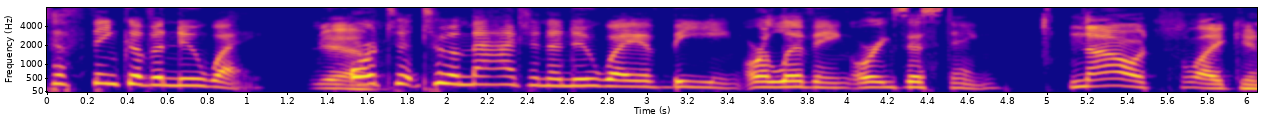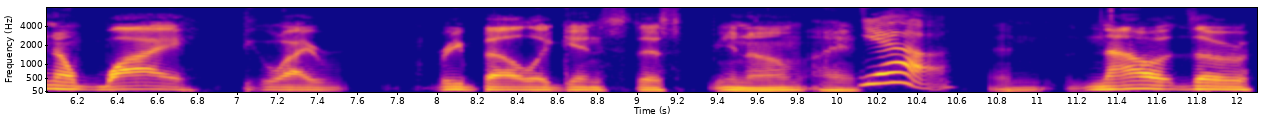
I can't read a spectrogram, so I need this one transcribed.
to think of a new way yeah. or to, to imagine a new way of being or living or existing now it's like you know why do i rebel against this, you know. I Yeah. And now the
